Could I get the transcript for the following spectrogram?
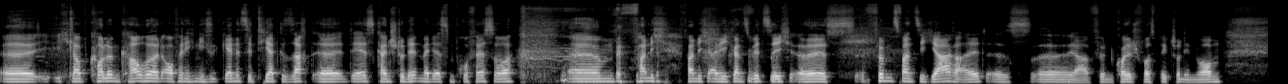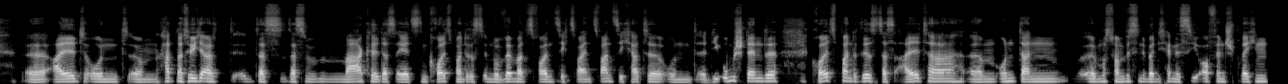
Äh, ich glaube, Colin Cowherd, auch wenn ich nicht gerne zitiert, gesagt, äh, der ist kein Student mehr, der ist ein Professor. ähm, fand, ich, fand ich eigentlich ganz witzig. Äh, ist 25 Jahre alt, ist äh, ja für einen College Prospect schon enorm äh, alt und ähm, hat natürlich auch das, das Makel, dass er jetzt einen Kreuzbandriss im November 2022 hatte und äh, die Umstände, Kreuzbandriss, das Alter ähm, und dann äh, muss man ein bisschen über die Tennessee Offense sprechen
